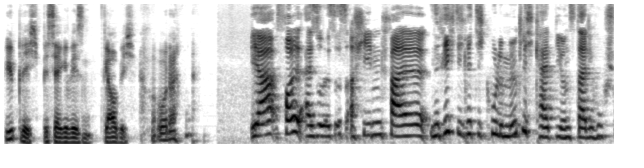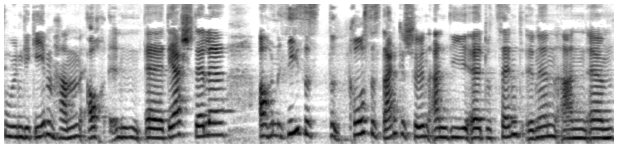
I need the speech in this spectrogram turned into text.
üblich bisher gewesen, glaube ich, oder? Ja, voll. Also es ist auf jeden Fall eine richtig, richtig coole Möglichkeit, die uns da die Hochschulen gegeben haben. Auch in äh, der Stelle auch ein rieses, großes Dankeschön an die äh, DozentInnen, an, ähm,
